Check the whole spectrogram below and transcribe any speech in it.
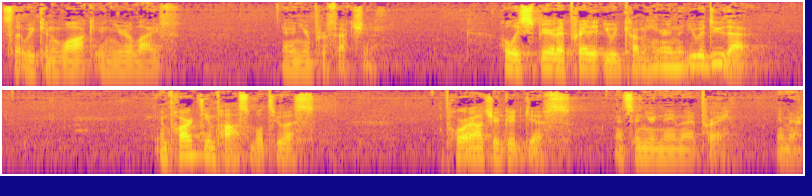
so that we can walk in your life and in your perfection. Holy Spirit, I pray that you would come here and that you would do that. Impart the impossible to us. Pour out your good gifts. It's in your name that I pray. Amen.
